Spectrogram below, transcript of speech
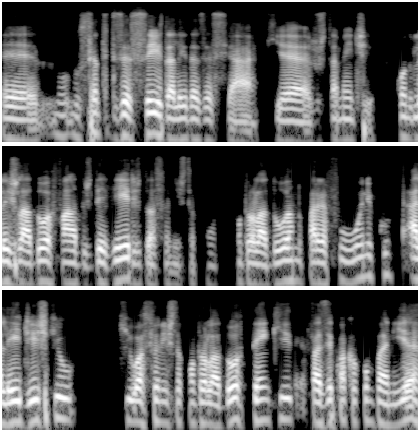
é, no, no 116 da lei das SA, que é justamente quando o legislador fala dos deveres do acionista controlador, no parágrafo único, a lei diz que o, que o acionista controlador tem que fazer com que a companhia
